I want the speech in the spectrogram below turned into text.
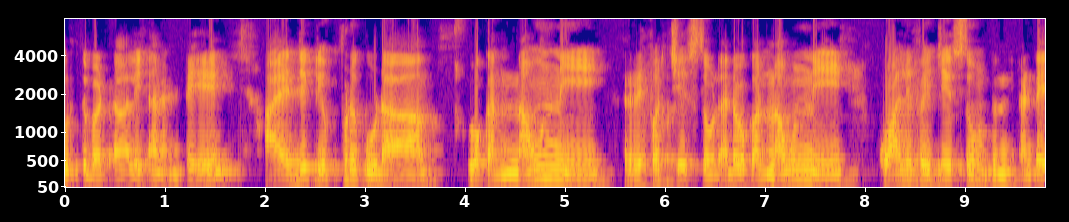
గుర్తుపట్టాలి అని అంటే ఆ అడ్జెక్టివ్ ఎప్పుడు కూడా ఒక నౌన్ని రిఫర్ చేస్తూ ఉంటుంది అంటే ఒక నౌన్ని క్వాలిఫై చేస్తూ ఉంటుంది. అంటే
